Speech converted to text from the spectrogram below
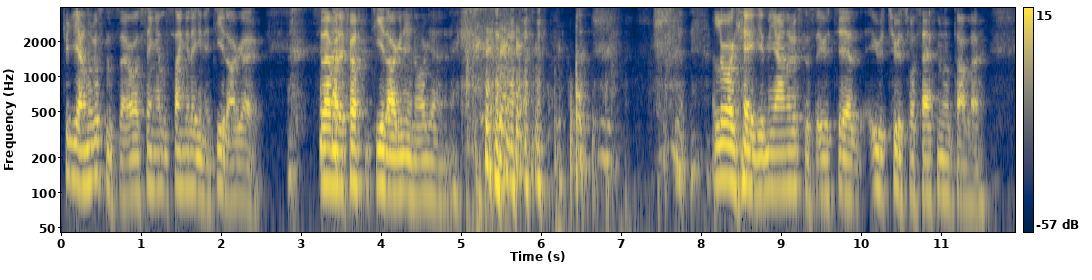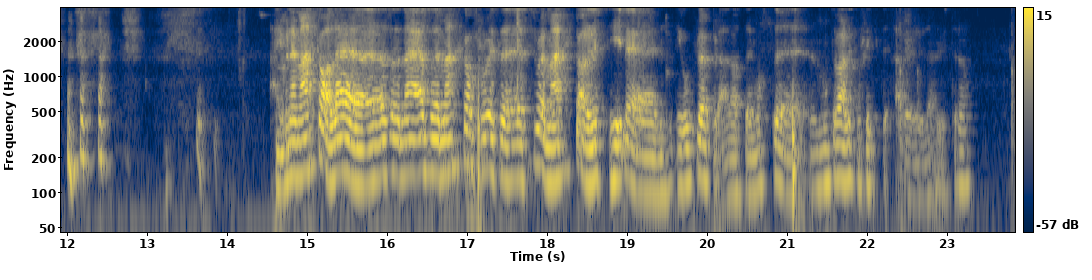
Fikk hjernerystelse og sengeliggende i ti dager. Så det var de første ti dagene i Norge. lå jeg med hjernerystelse ute i et uthus fra 1600-tallet. Nei, men jeg merker alle altså, Nei, altså, jeg merker for så vidt Jeg tror jeg merka det litt tidlig i oppløpet der, at jeg måtte, måtte være litt forsiktig der, der ute, da.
